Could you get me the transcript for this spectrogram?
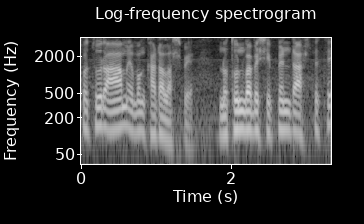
প্রচুর আম এবং কাঁঠাল আসবে। নতুনভাবে শিপমেন্টটা আসতেছে।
